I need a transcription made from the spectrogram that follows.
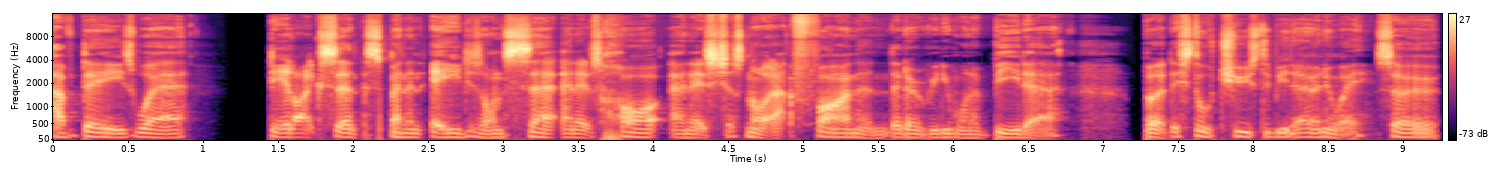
have days where they're like spending ages on set and it's hot and it's just not that fun and they don't really want to be there, but they still choose to be there anyway. So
